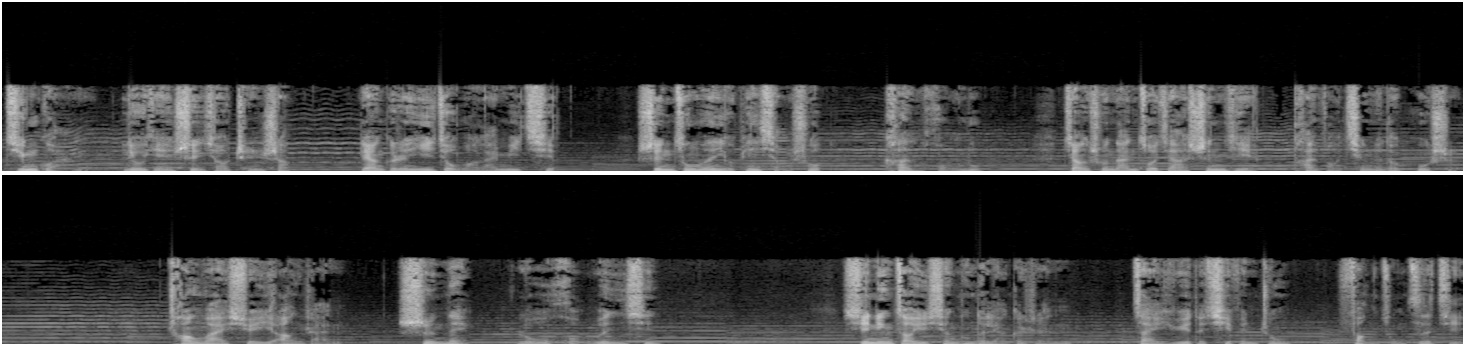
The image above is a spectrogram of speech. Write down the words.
尽管流言甚嚣尘上。两个人依旧往来密切。沈从文有篇小说《看红路》，讲述男作家深夜探访情人的故事。窗外雪意盎然，室内炉火温馨。心灵早已相通的两个人，在愉悦的气氛中放纵自己。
